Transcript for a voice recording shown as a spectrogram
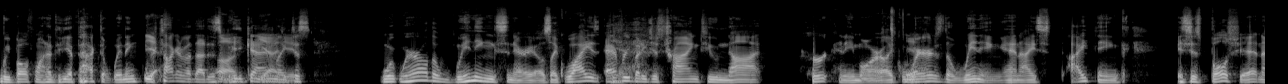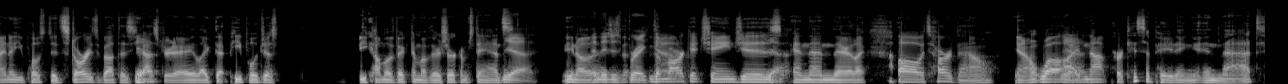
we both wanted to get back to winning. We Yes. We're talking about that this Oh, weekend. yeah, like dude. just where, where are all the winning scenarios? Like why is everybody just trying to not hurt anymore? Like Yeah. where's the winning? And I, I think it's just bullshit. And I know you posted stories about this Yeah. yesterday, like that people just become a victim of their circumstance. Yeah. You know, And they just break the down. market changes Yeah. and then they're like, oh, it's hard now. You know, well, Yeah. I'm not participating in that.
